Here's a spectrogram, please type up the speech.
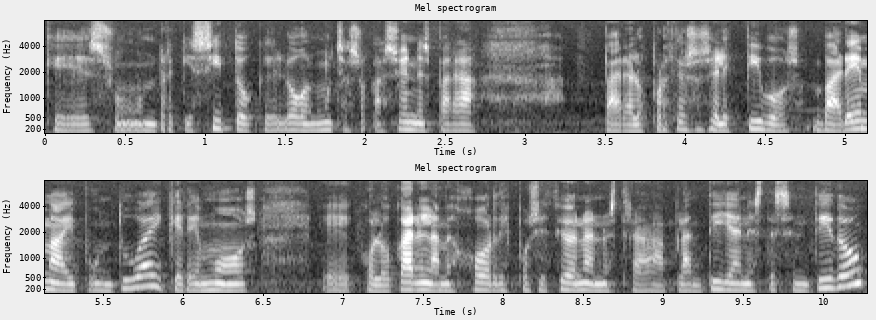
que es un requisito que luego en muchas ocasiones para para los procesos selectivos barema y puntúa y queremos eh, colocar en la mejor disposición a nuestra plantilla en este sentido.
